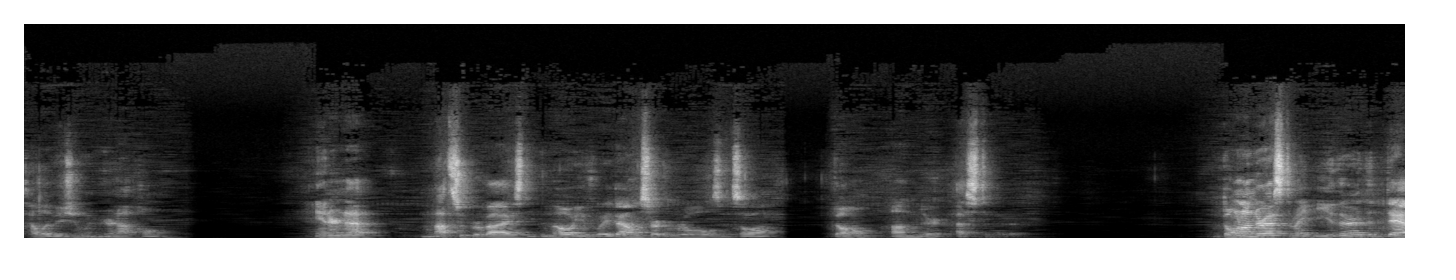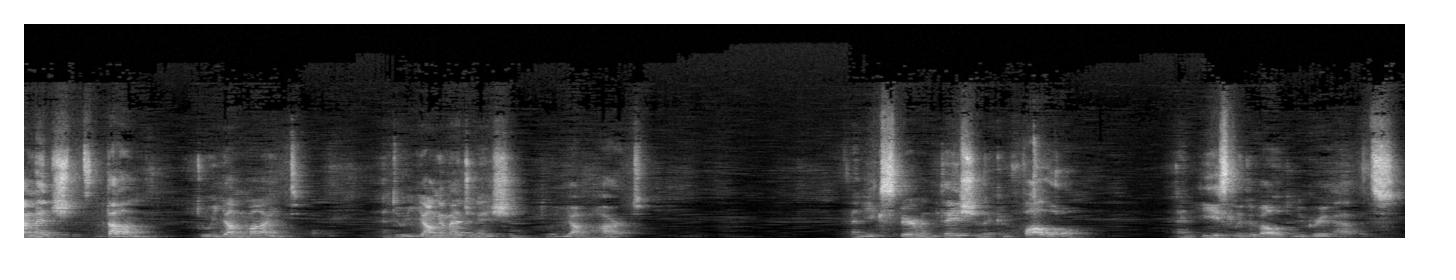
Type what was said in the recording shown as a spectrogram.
television when you're not home, internet, not supervised, even though you've laid down certain rules and so on. Don't underestimate it. Don't underestimate either the damage that's done to a young mind and to a young imagination, and to a young heart, and the experimentation that can follow and easily develop into grave habits.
